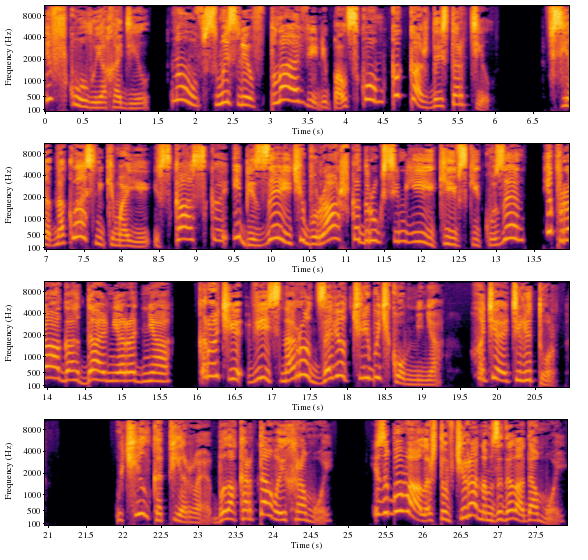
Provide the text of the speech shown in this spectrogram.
и в школу я ходил. Ну, в смысле, вплаве или ползком, как каждый истортил. Все одноклассники мои, и Сказка, и Безе, и Чебурашка, друг семьи, и киевский кузен, и Прага, дальняя родня. Короче, весь народ зовет черебычком меня, хотя я телеторт. Училка первая была картавой и хромой и забывала, что вчера нам задала домой.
